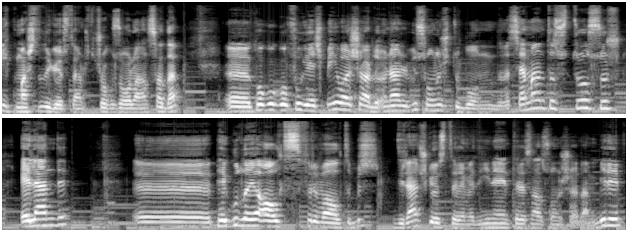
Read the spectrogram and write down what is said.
ilk maçta da göstermişti. Çok zorlansa da. E, Coco Gauff'u geçmeyi başardı. Önemli bir sonuçtu bu onun da. Samantha Strosur elendi. E, Pegula'ya 6-0 ve 6-1 direnç gösteremedi. Yine enteresan sonuçlardan biri.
